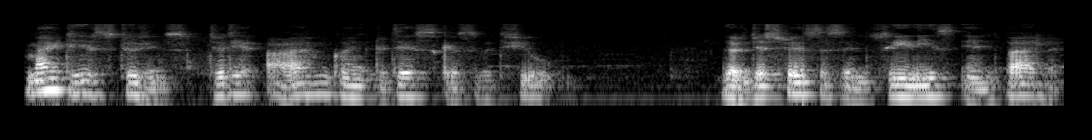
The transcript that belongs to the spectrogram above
My dear students, today I am going to discuss with you the resistances in series in parallel.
